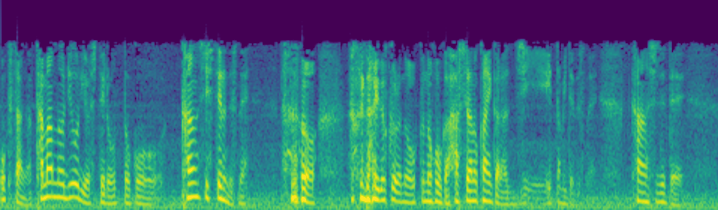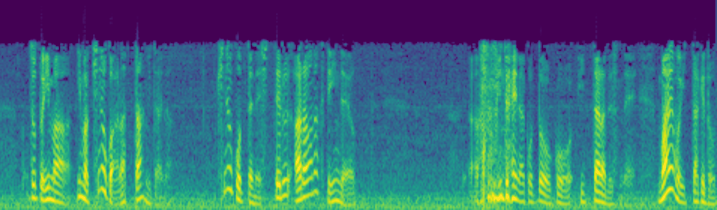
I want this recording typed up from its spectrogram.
奥さんが玉の料理をしている夫をこう監視してるんですね。台所の奥の方が柱の階からじーっと見てですね、監視してて、ちょっと今、今、キノコ洗った？みたいな。キノコってね、知ってる？洗わなくていいんだよ。みたいなことをこう言ったらですね、前も言ったけど、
